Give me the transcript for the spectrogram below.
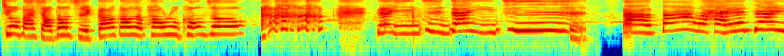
就把小豆子高高的抛入空中。再一次，再一次，爸爸，我还要再一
